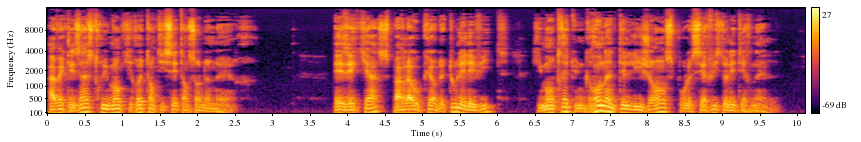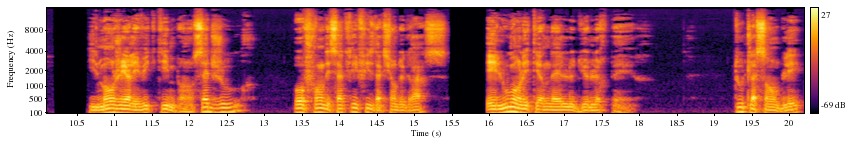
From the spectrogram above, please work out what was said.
avec les instruments qui retentissaient en son honneur. Ézéchias parla au cœur de tous les Lévites, qui montraient une grande intelligence pour le service de l'Éternel. Ils mangèrent les victimes pendant sept jours, offrant des sacrifices d'action de grâce, et louant l'Éternel, le Dieu de leur père. Toute l'assemblée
